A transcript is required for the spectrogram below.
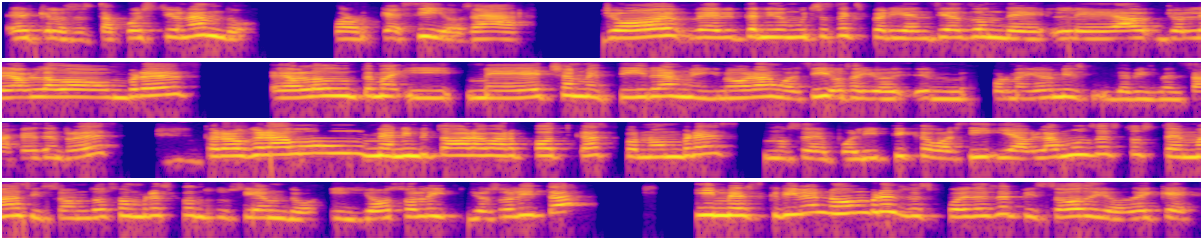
el que los está cuestionando. Porque sí, o sea, yo he tenido muchas experiencias donde yo le he hablado a hombres he hablado de un tema y me echan, me tiran, me ignoran o así, o sea, yo por medio de mis, de mis mensajes en redes, pero grabo, me han invitado a grabar podcast con hombres, no sé, de política o así, y hablamos de estos temas y son dos hombres conduciendo y yo, soli, yo solita, y me escriben hombres después de ese episodio, de que,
